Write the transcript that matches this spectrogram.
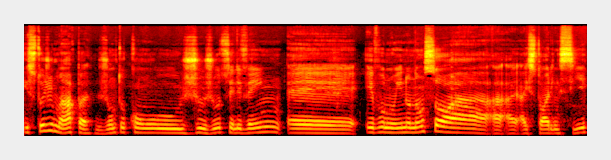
Estúdio Mapa, junto com o Jujutsu, ele vem é, evoluindo não só a, a, a história em si,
